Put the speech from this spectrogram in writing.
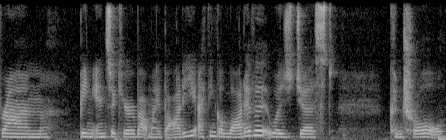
from being insecure about my body. I think a lot of it was just control.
